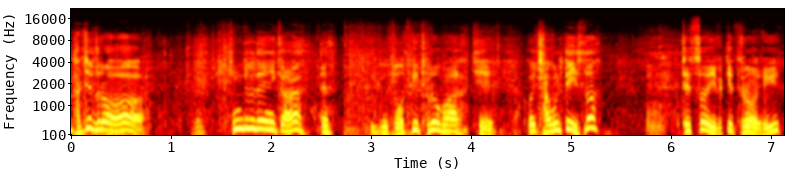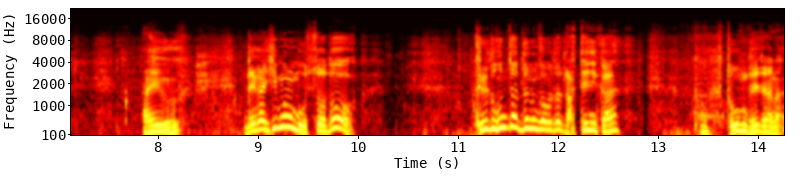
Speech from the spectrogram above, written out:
같이 들어. 힘들다니까. 네. 이거 어떻게 들어봐, 같이. 거기 잡을 데 있어? 예. 됐어, 이렇게 들어. 여기. 아유, 내가 힘을 못 써도 그래도 혼자 드는 것보다 낫다니까. 그 도움 되잖아.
